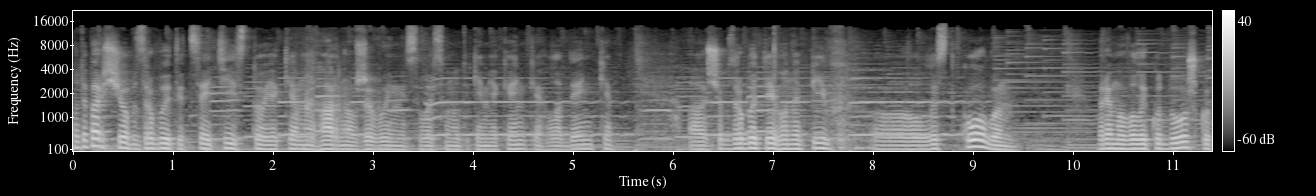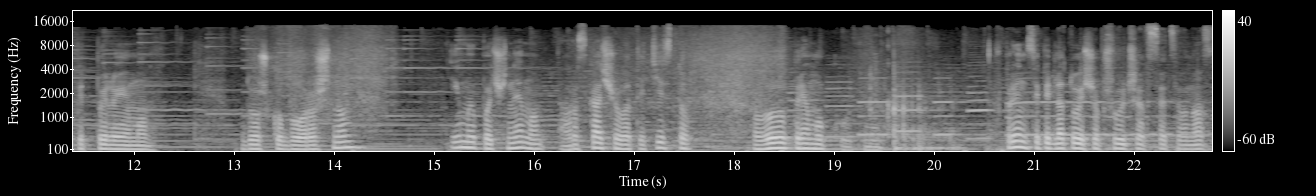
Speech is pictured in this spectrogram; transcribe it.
Ну, тепер, щоб зробити це тісто, яке ми гарно вже вимісили, ось воно таке м'якеньке, гладеньке. Щоб зробити його напів е, беремо велику дошку, підпилюємо дошку борошном і ми почнемо розкачувати тісто в прямокутник. В принципі, для того, щоб швидше все це у нас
